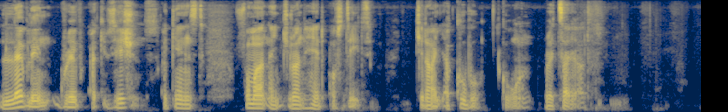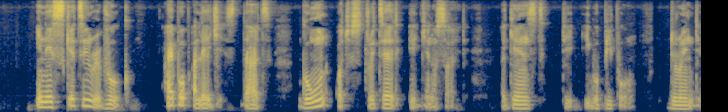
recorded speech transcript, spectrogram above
leveling grave accusations against former Nigerian head of state, General Yakubu Gowon, retired. In a scathing rebuke, IPOB alleges that Gowon orchestrated a genocide against the Igbo people during the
